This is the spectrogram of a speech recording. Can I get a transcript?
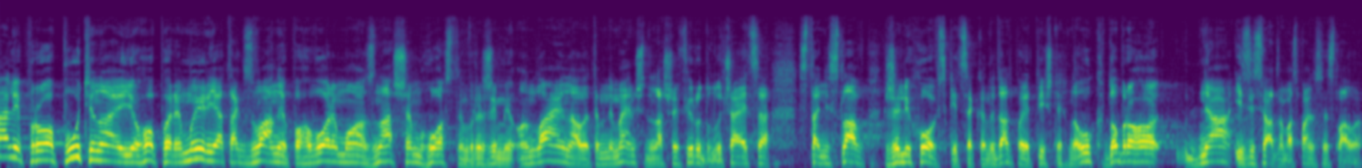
Далі про Путіна і його перемир'я, так зване, поговоримо з нашим гостем в режимі онлайн. Але тим не менше до нашого ефіру долучається Станіслав Желіховський, це кандидат політичних наук. Доброго дня і зі святом вас, пане Станіславе.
